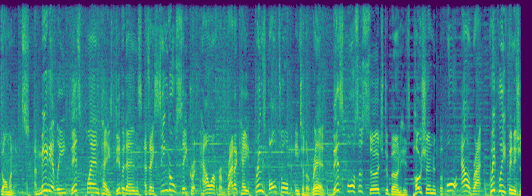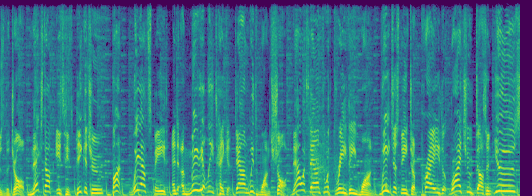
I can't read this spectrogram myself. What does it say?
dominance. Immediately, this plan pays dividends dividends as a single secret power from Raticate brings Voltorb into the red. This forces Surge to burn his potion before our rat quickly finishes the job. Next up is his Pikachu, but we outspeed and immediately take it down with one shot. Now it's down to a 3v1. We just need to pray that Raichu doesn't use...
